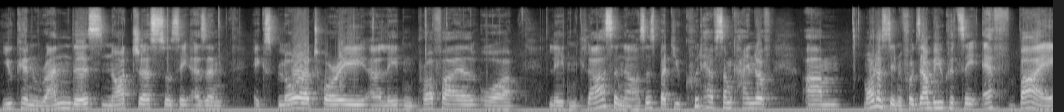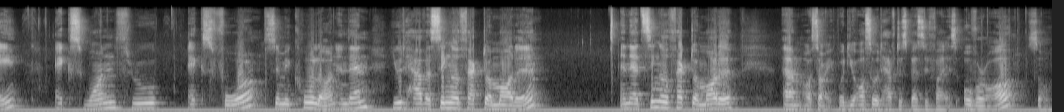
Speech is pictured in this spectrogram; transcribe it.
you can run this not just, so say, as an exploratory uh, latent profile or latent class analysis, but you could have some kind of um, model statement. For example, you could say f by x1 through x4 semicolon and then you'd have a single factor model and that single factor model um, oh sorry. What you also would have to specify is overall. So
